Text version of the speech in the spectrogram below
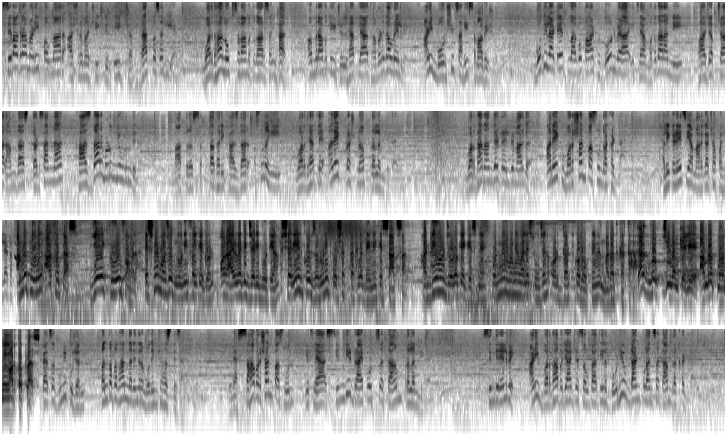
सेवाग्राम आणि पवनार आश्रमाची कीर्ती जगभरात पसरली आहे. वर्धा लोकसभा मतदारसंघात अमरावती जिल्ह्यातल्या धामणगाव रेल्वे आणि मोर्शीचाही समावेश होतो. मोदी लाटेत लागोपाठ दोन वेळा इथल्या मतदारांनी भाजपच्या रामदास तडसांना खासदार म्हणून निवडून दिलं. मात्र सत्ताधारी खासदार असूनही वर्ध्यातले अनेक प्रश्न प्रलंबित आहेत. वर्धा नांदेड रेल्वे मार्ग अनेक वर्षांपासून रखडलाय. अलीकडेच या मार्गाच्या पहिल्या टप्प्यात अमृत नोनी आर्थो प्लस ये एक प्रूवन फॉर्मूला है. इसमें मौजूद नोनी फल के गुण और आयुर्वेदिक जड़ी बूटियां शरीर को जरूरी पोषक तत्व देने के साथ साथ हड्डियों और जोड़ों के घिसने उनमें होने वाले सूजन और दर्द को रोकने में मदद करता है। दर्द मुक्त जीवन के लिए अमृत नोनी ऑर्थो प्लस टप्प्याचं भूमिपूजन पंतप्रधान नरेंद्र मोदींच्या हस्ते झालं. गेल्या सहा वर्षांपासून इथल्या सिंदी ड्रायपोर्टचं काम प्रलंबित आहे. सिंदी रेल्वे आणि वर्धा बजाज चौकातील दोन्ही उड्डाणपुलांचं काम रखडलंय.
